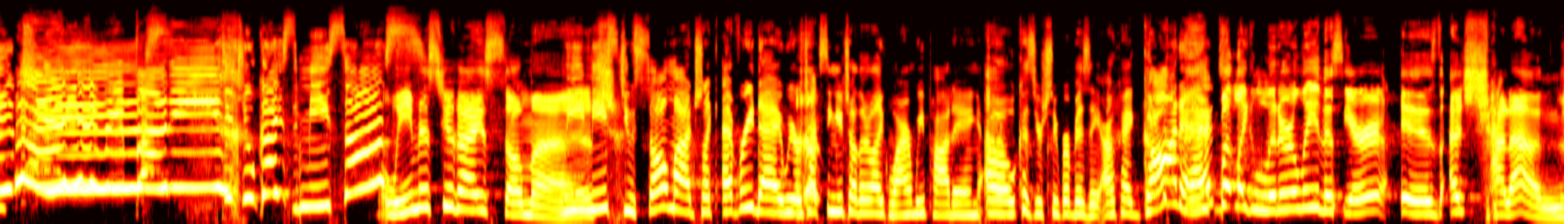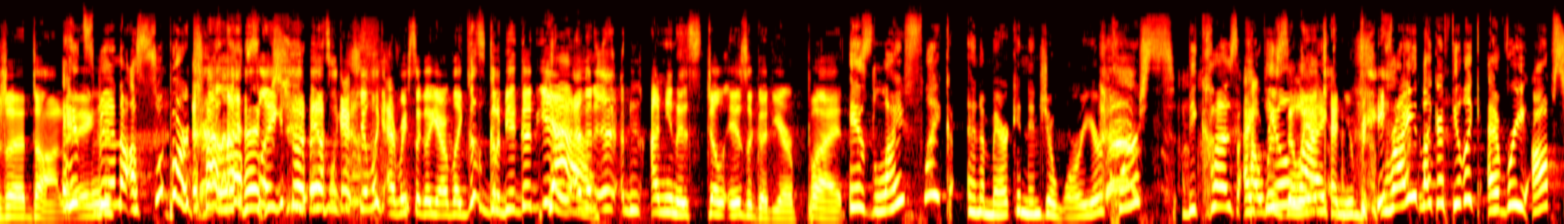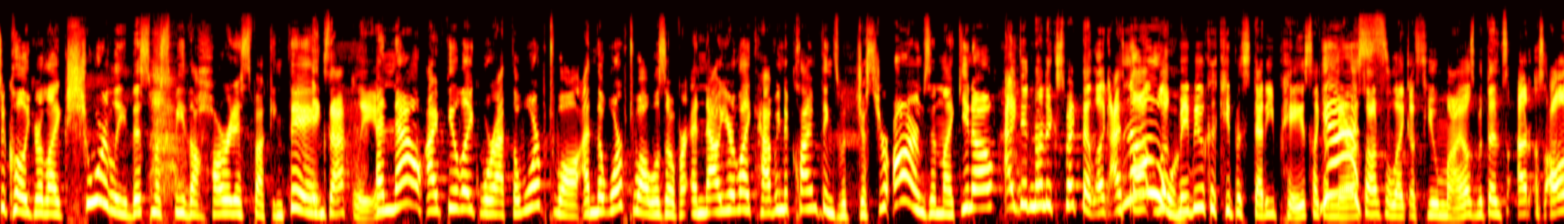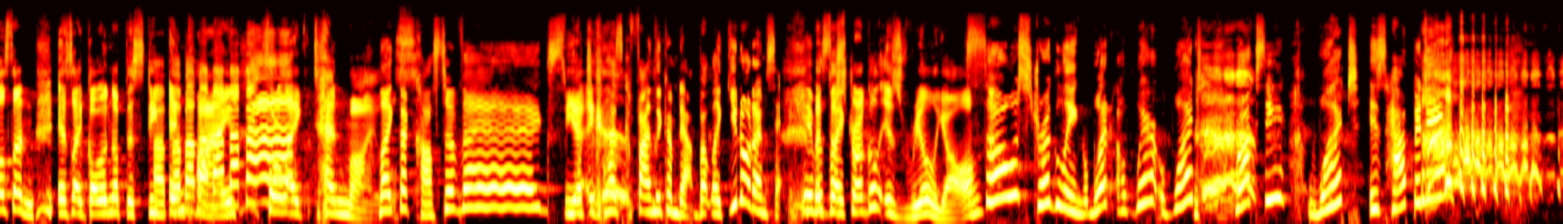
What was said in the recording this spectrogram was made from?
We missed you guys so much. We missed you so much. Like every day, we were texting each other, like, "Why aren't we potting?" Oh, because you're super busy. Okay, got it. But like literally, this year is a challenge, uh, darling. it's been a super challenge. It's like it's like I feel like every single year I'm like this is gonna be a good year, Yeah. and then it, I mean it still is a good year, but is life like an American Ninja Warrior course? Because I How feel resilient like, can you be? right? Like I feel like every obstacle, you're like, surely this must be the hardest fucking thing. Exactly. And now I feel like we're at the warped wall, and the warped wall was over, and now you're like having to climb things with just your arms, and like you know, I did not expect that. Like I No. thought, look, maybe we could keep a steady pace, like Yes. a marathon for like a few miles, but then uh, all of a sudden it's like going up the steep Ba, ba, ba, ba, ba, incline for like ten miles. like the cost of eggs, Yeah. which has finally come down. But like you know what I'm saying? It but was the like. struggle is real, y'all. so struggling. What? Where? What? Roxy? What is happening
